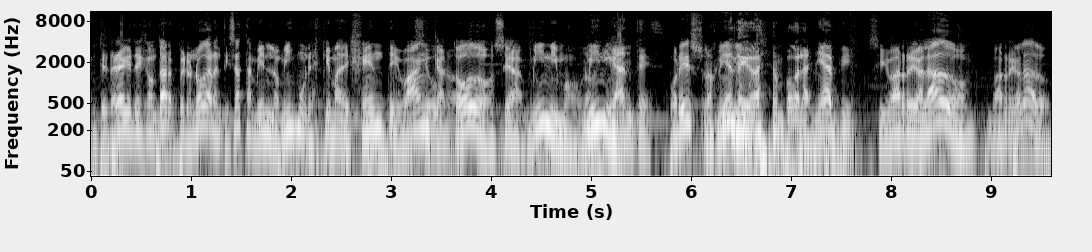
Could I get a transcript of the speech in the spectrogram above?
Intentaría que te deje contar, pero no garantizás también lo mismo, un esquema de gente, No, banca, seguro. todo. O sea, mínimo, Unos mínimo. gigantes. Por eso, mínimo. gigantes que un poco las ñapi. Si va regalado, va regalado.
